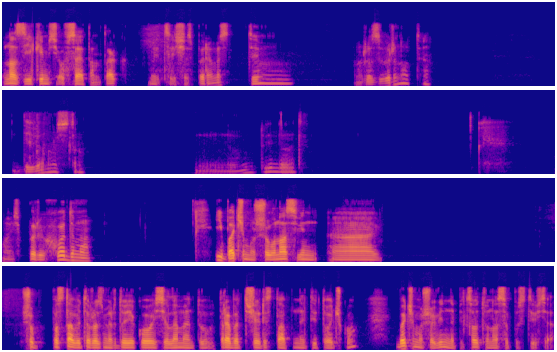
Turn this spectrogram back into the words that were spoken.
у нас з якимось офсетом. так? Ми це зараз перемістимо, розвернути. 90. Ну. Ось, переходимо. І бачимо, що у нас він щоб поставити розмір до якогось елементу, треба через таб знайти точку. Бачимо, що він на 500 у нас опустився.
